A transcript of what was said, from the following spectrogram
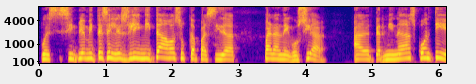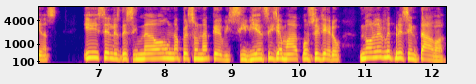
pues simplemente se les limitaba su capacidad para negociar a determinadas cuantías y se les designaba una persona que, si bien se llamaba consejero, no les representaba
